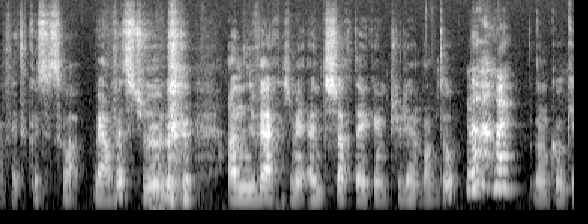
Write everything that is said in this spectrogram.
en fait, que ce soit. Ben en fait, si tu veux, en hiver, je mets un t-shirt avec un pull et un manteau. ouais. Donc, ok.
